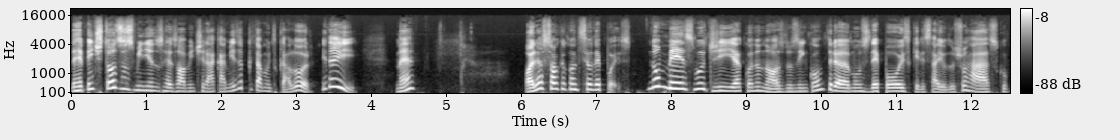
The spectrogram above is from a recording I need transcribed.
De repente todos os meninos resolvem tirar a camisa porque está muito calor? E daí? Né? Olha só o que aconteceu depois. No mesmo dia, quando nós nos encontramos, depois que ele saiu do churrasco,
